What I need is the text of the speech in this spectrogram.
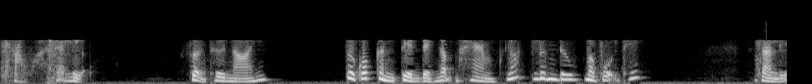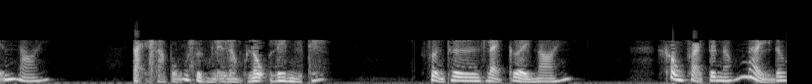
sau sẽ liệu. Phượng Thư nói, tôi có cần tiền để ngậm hàm lót lưng đâu mà vội thế. Giả liễn nói, tại sao bỗng dừng lại lồng lộ lên như thế? Phượng Thư lại cười nói, không phải tôi nóng nảy đâu.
